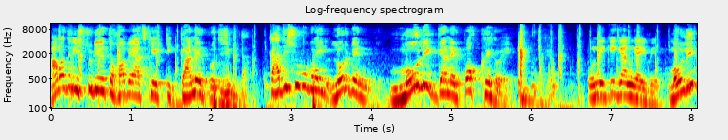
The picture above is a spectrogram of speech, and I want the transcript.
আমাদের স্টুডিওতে হবে আজকে একটি গানের প্রতিযোগিতা। কাজী শুভ ভাই লড়বেন মৌলিক গানের পক্ষে হয়ে। উনি কি গান গাইবে? মৌলিক?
